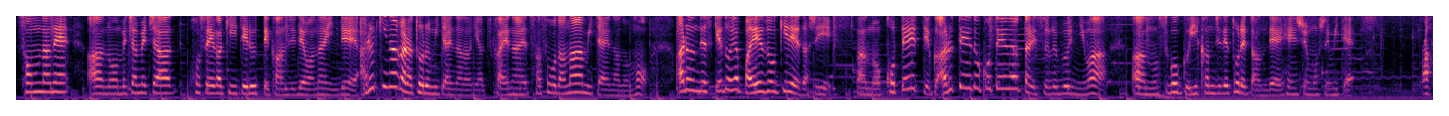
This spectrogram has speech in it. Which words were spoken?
そんなね、あの、めちゃめちゃ補正が効いてるって感じではないんで、歩きながら撮るみたいなのには使えなさそうだな、みたいなのもあるんですけど、やっぱ映像綺麗だし、あの、固定っていうか、ある程度固定だったりする分には、あの、すごくいい感じで撮れたんで、編集もしてみて、あ、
